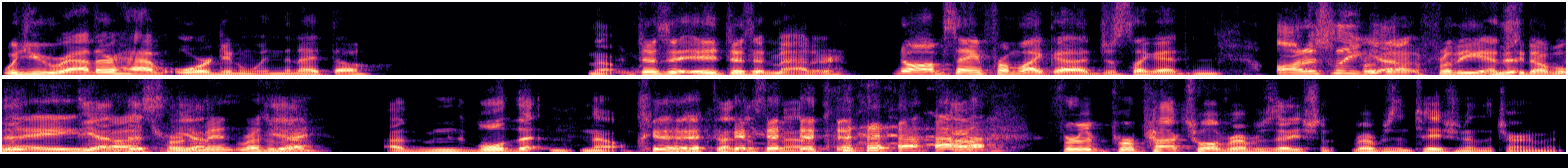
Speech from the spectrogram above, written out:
would you rather have Oregon win tonight though? It doesn't it doesn't matter No, I'm saying from like a just like a Honestly, for yeah. the for the Thi- thi- NCAA yeah, uh, this- yeah, tournament resume? yeah. Um, well, that no, that doesn't matter. Uh, for for Pac-12 representation representation in the tournament,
